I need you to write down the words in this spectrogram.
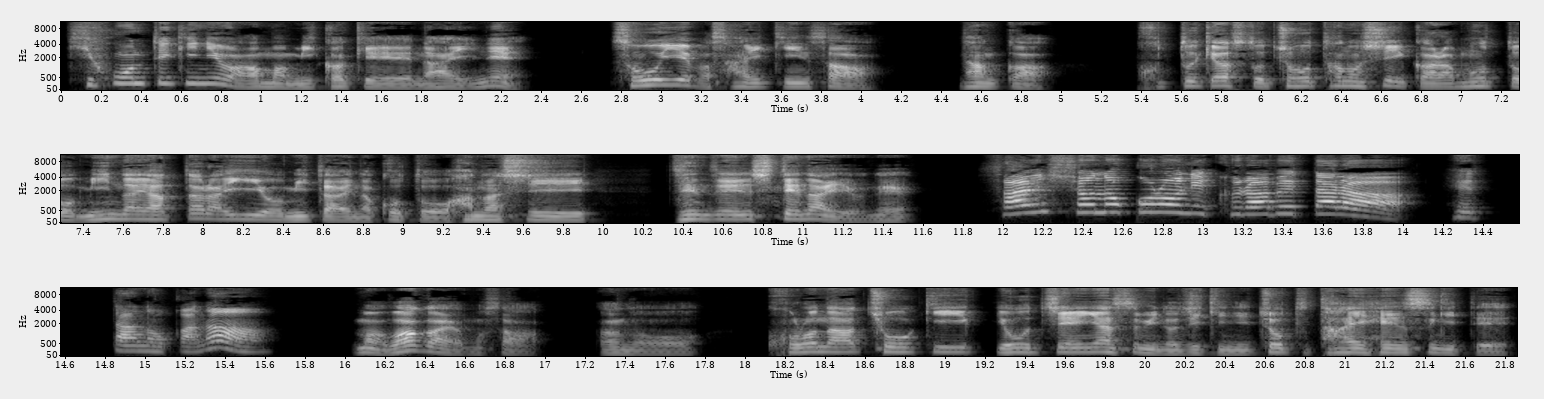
基本的にはあんま見かけないね。そういえば最近さ、なんか、ポッドキャスト超楽しいからもっとみんなやったらいいよみたいなことを話、全然してないよね。最初の頃に比べたら減ったのかな？まあ我が家もさ、あの、コロナ長期幼稚園休みの時期にちょっと大変すぎて、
